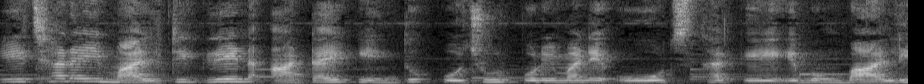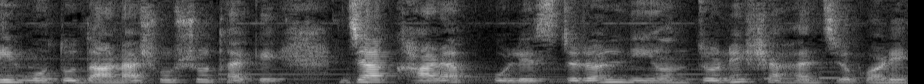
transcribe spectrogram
এছাড়া এই মাল্টিগ্রেন আটায় কিন্তু প্রচুর পরিমাণে ওটস থাকে এবং বার্লির মতো দানা শস্য থাকে যা খারাপ কোলেস্টেরল নিয়ন্ত্রণে সাহায্য করে।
